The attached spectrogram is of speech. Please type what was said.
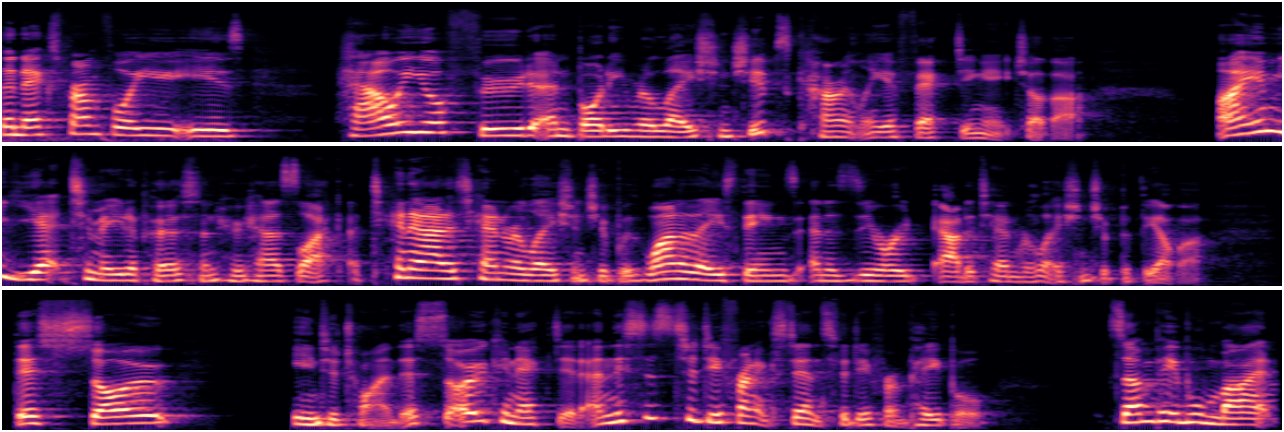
The next prompt for you is How are your food and body relationships currently affecting each other? I am yet to meet a person who has like a 10 out of 10 relationship with one of these things and a 0 out of 10 relationship with the other. They're so intertwined. They're so connected. And this is to different extents for different people. Some people might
